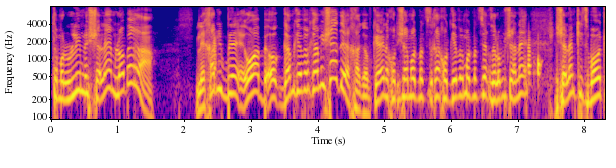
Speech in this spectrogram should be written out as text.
אתם עלולים לשלם, לא ברע. לאחד מבני, או, או גם גבר גם אישה דרך אגב, כן? אחות אישה מאוד מצליחה, אחות גבר מאוד מצליח, זה לא משנה. לשלם קצבאות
